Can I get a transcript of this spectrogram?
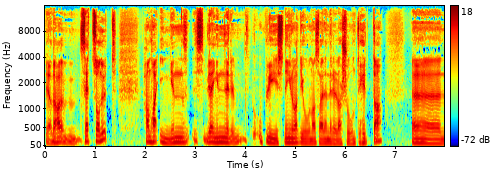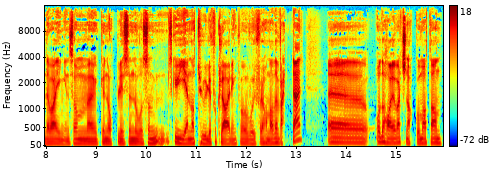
Ja, det har sett sånn ut. Han har ingen, vi har ingen opplysninger om at Jonas har en relasjon til hytta. Uh, det var ingen som kunne opplyse noe som skulle gi en naturlig forklaring for hvorfor han hadde vært der. Uh, og det har jo vært snakk om at han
